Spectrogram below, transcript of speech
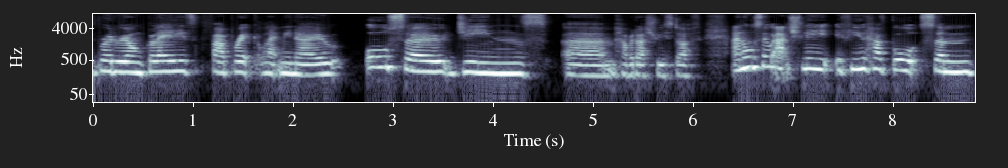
broderie anglaise fabric, let me know also jeans, um, haberdashery stuff. And also actually, if you have bought some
